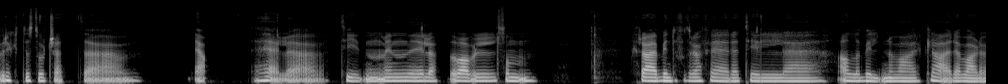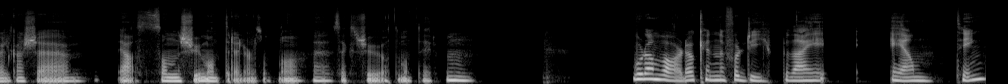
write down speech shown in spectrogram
brukte stort sett ja, hele tiden min i løpet Det var vel sånn Fra jeg begynte å fotografere til eh, alle bildene var klare, var det vel kanskje ja, sånn sju måneder eller noe sånt nå. Eh, seks, sju, åtte måneder. Mm. Hvordan var det å kunne fordype deg i én ting,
